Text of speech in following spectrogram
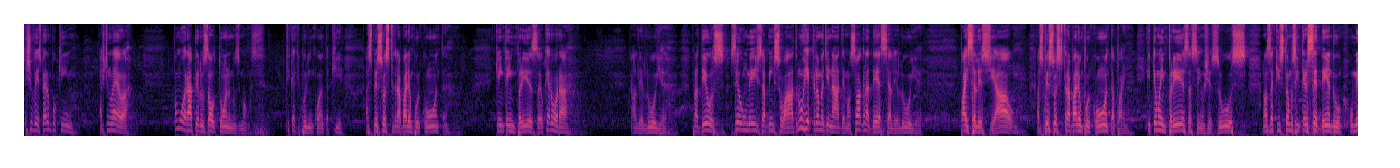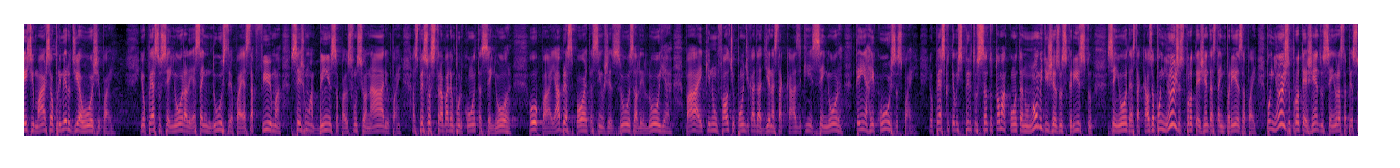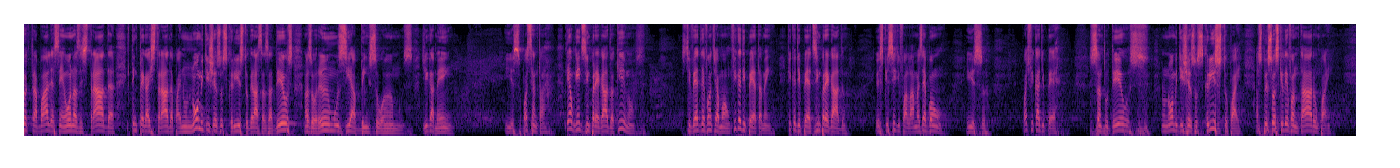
deixa eu ver, espera um pouquinho. Acho que não é, ó. Vamos orar pelos autônomos, irmãos. Fica aqui por enquanto aqui. As pessoas que trabalham por conta. Quem tem empresa. Eu quero orar. Aleluia. Para Deus ser um mês abençoado. Não reclama de nada, irmão. Só agradece, aleluia. Pai Celestial. As pessoas que trabalham por conta, Pai que tem uma empresa, Senhor Jesus. Nós aqui estamos intercedendo. O mês de março é o primeiro dia hoje, Pai. Eu peço, Senhor, essa indústria, Pai, essa firma, seja uma bênção, Pai, os funcionários, Pai, as pessoas que trabalham por conta, Senhor. Oh, Pai, abre as portas, Senhor Jesus, aleluia. Pai, que não falte o pão de cada dia nesta casa, que, Senhor, tenha recursos, Pai. Eu peço que o teu Espírito Santo toma conta no nome de Jesus Cristo, Senhor, desta causa. Põe anjos protegendo esta empresa, Pai. Põe anjos protegendo, Senhor, esta pessoa que trabalha, Senhor, nas estradas, que tem que pegar a estrada, Pai. No nome de Jesus Cristo, graças a Deus, nós oramos e abençoamos. Diga amém. Isso, pode sentar. Tem alguém desempregado aqui, irmãos? Se tiver, levante a mão. Fica de pé também. Fica de pé, desempregado. Eu esqueci de falar, mas é bom. Isso. Pode ficar de pé. Santo Deus, no nome de Jesus Cristo, Pai, as pessoas que levantaram, Pai.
